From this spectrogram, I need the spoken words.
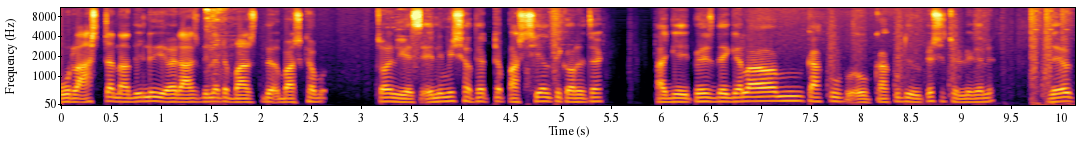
ও রাশটা না দিলেই রাশ দিলে একটা বাস বাস খাব। চল গেছে এনিমির সাথে একটা পার্সিয়ালটি করে যাক। আগে এই পেজ দিয়ে গেলাম, কাকু কাকু দিয়ে ওই পেশে চলে গেলে। যাই হোক,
